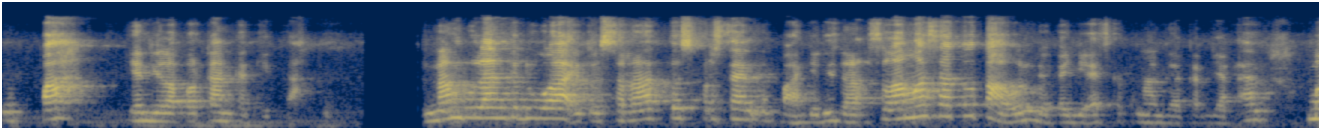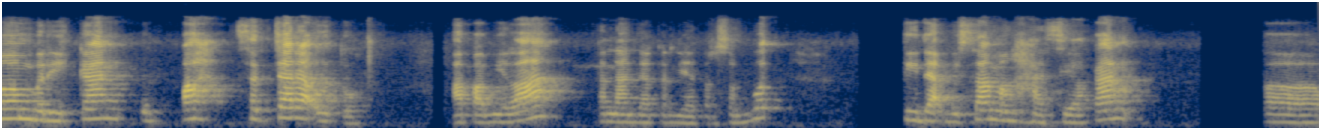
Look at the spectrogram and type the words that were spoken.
upah yang dilaporkan ke kita. Enam bulan kedua itu 100% upah. Jadi selama satu tahun BPJS Ketenagakerjaan memberikan upah secara utuh. Apabila tenaga kerja tersebut tidak bisa menghasilkan eh,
